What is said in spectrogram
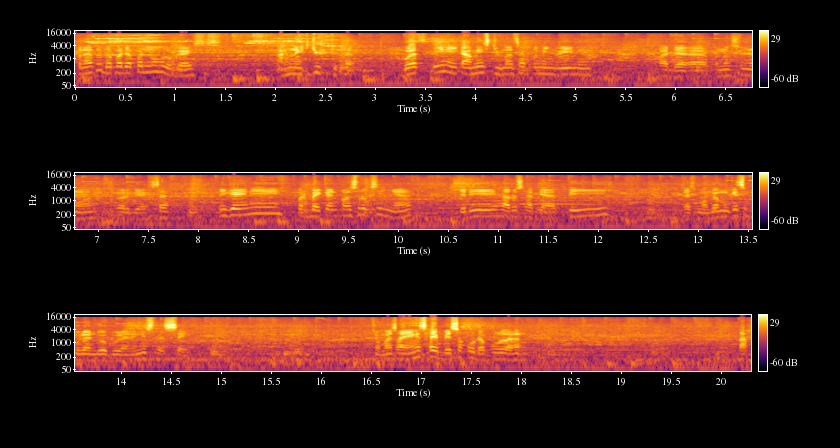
ternyata udah pada penuh loh guys. Aneh juga. Buat ini Kamis Jumat Sabtu Minggu ini. Pada penuh semua. Luar biasa. Liga ini perbaikan konstruksinya. Jadi harus hati-hati. Ya semoga mungkin sebulan dua bulan ini selesai. Cuma sayangnya saya besok udah pulang. Entah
